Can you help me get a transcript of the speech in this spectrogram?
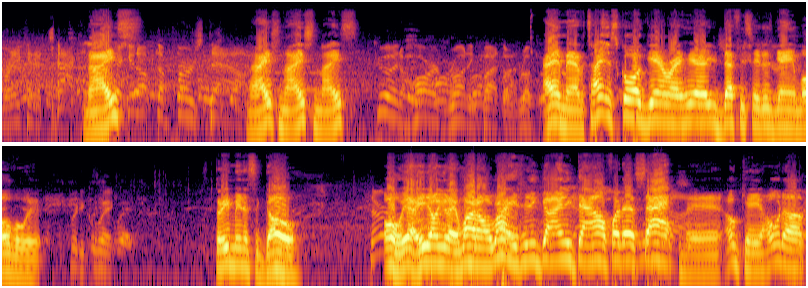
break and attack. Nice. Picking up the first down. Nice, nice, nice. Good hard running by the rookie. Hey, man, if the Titans score again right here, you definitely say this game over with. Pretty quick. Three minutes to go. Oh, yeah, he only like wide on right. And he got any down for that sack, man. Okay, hold up.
